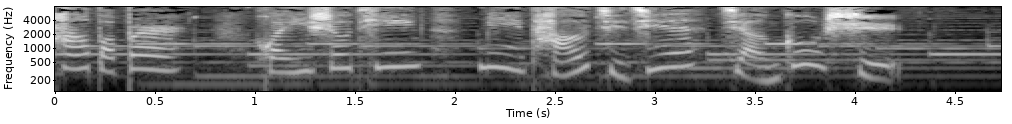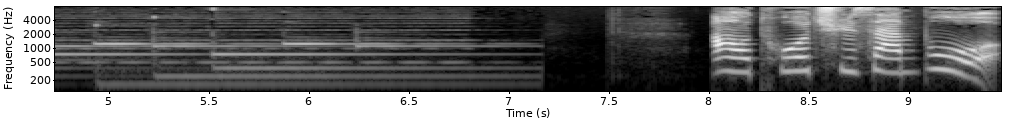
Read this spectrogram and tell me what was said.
好，宝贝儿，欢迎收听蜜桃姐姐讲故事。奥托去散步。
